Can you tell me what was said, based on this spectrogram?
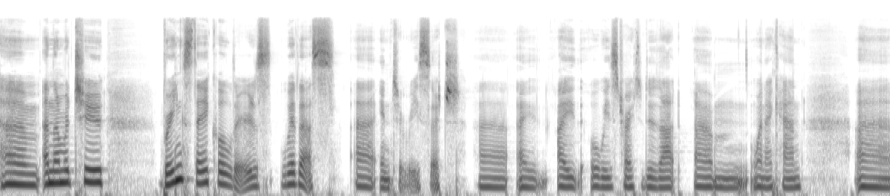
Um, and number two, bring stakeholders with us uh, into research. Uh, I, I always try to do that um, when I can uh,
